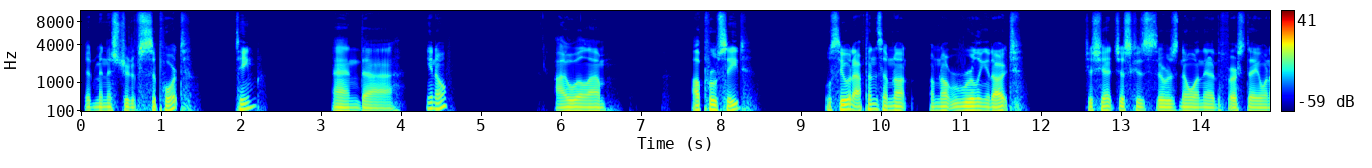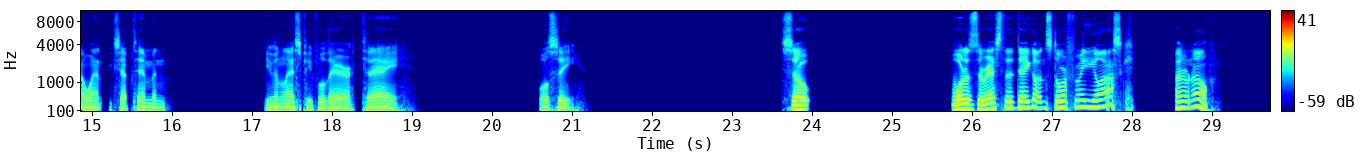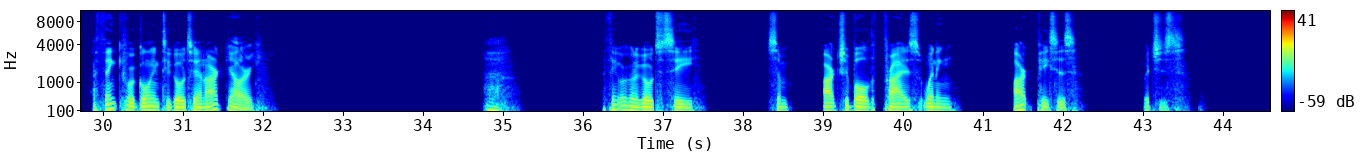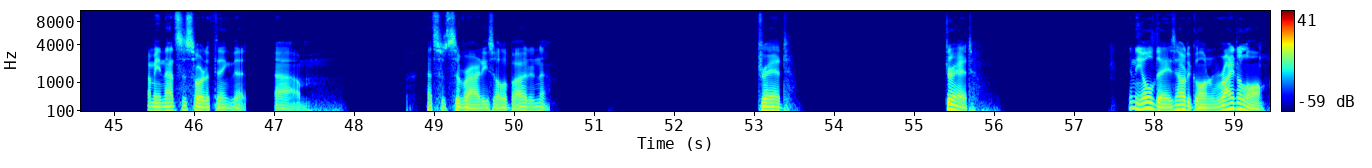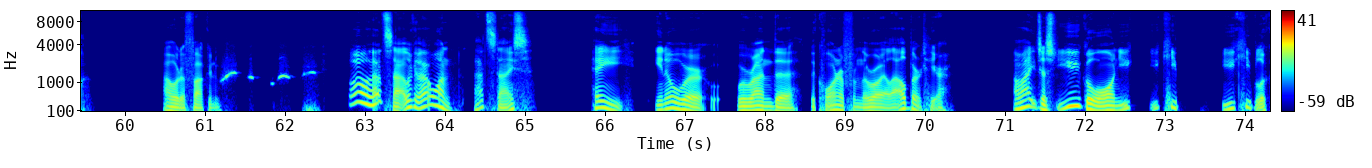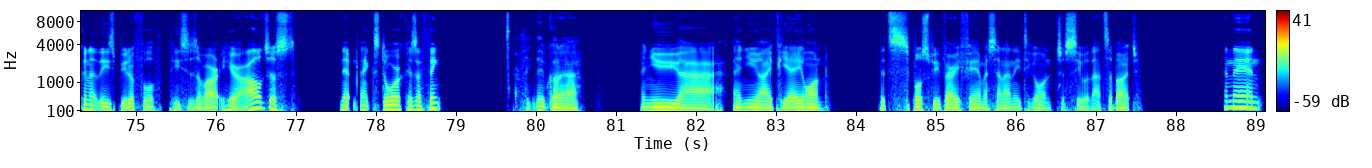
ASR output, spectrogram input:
administrative support team, and uh, you know, I will um, I'll proceed. We'll see what happens. I'm not I'm not ruling it out just yet, just because there was no one there the first day when I went except him and even less people there today. We'll see. So, what has the rest of the day got in store for me, you ask? I don't know. I think we're going to go to an art gallery. I think we're going to go to see some Archibald Prize winning art pieces, which is, I mean, that's the sort of thing that, um, that's what sobriety's all about, isn't it? Dread. Dread. In the old days, I would have gone right along. I would have fucking. Oh, that's not. Look at that one. That's nice. Hey, you know we're we're around the the corner from the Royal Albert here. I might just you go on. You you keep you keep looking at these beautiful pieces of art here. I'll just nip next door because I think I think they've got a a new uh, a new IPA on that's supposed to be very famous, and I need to go and just see what that's about. And then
